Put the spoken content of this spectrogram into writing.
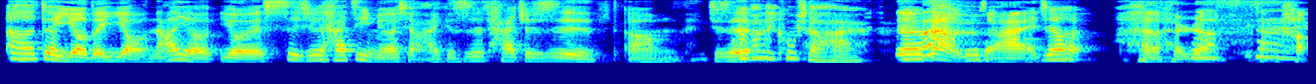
呃，对，有的有，然后有有的是，就是他自己没有小孩，可是他就是嗯，就是帮你顾小孩，对，帮我顾小孩，就很很热，非常好，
